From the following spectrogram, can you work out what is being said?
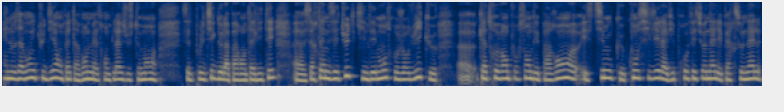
Et nous avons étudié en fait avant de mettre en place justement cette politique de la parentalité euh, certaines études qui démontrent aujourd'hui que euh, 80% des parents euh, estiment que concilier la vie professionnelle et personnelle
